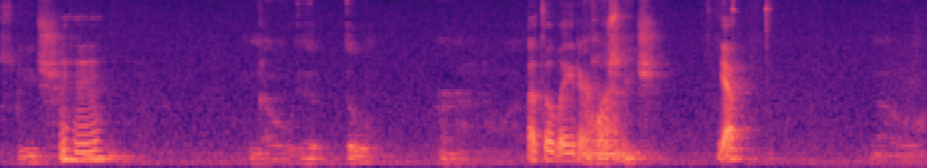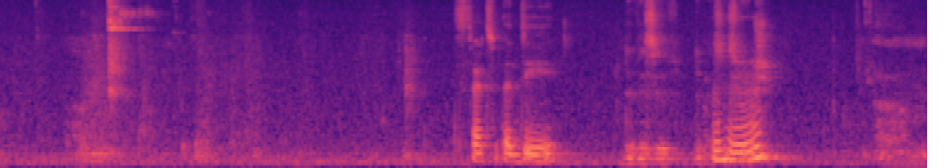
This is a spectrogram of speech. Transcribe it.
speech. hmm No ill, ill or That's a later harsh one. speech. Yep. No. Um, Starts with a D. divisive, divisive Mhm. speech. Um,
